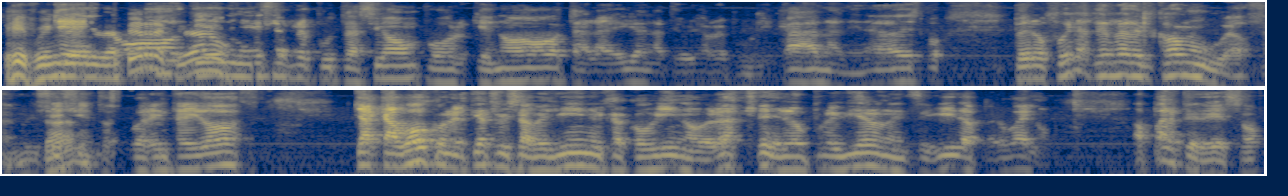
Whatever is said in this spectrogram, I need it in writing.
fue que no tiene esa reputación porque no traían la teoría republicana ni nada de esto, pero fue la guerra del Commonwealth en 1642 que acabó con el teatro isabelino y jacobino, ¿verdad? Que lo prohibieron enseguida, pero bueno, aparte de eso,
